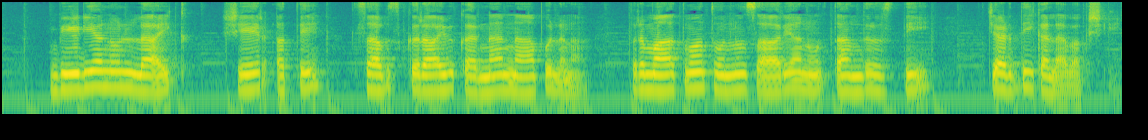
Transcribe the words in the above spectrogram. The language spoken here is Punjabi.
ਵੀਡੀਓ ਨੂੰ ਲਾਈਕ, ਸ਼ੇਅਰ ਅਤੇ ਸਬਸਕ੍ਰਾਈਬ ਕਰਨਾ ਨਾ ਭੁੱਲਣਾ। ਪ੍ਰਮਾਤਮਾ ਤੁਹਾਨੂੰ ਸਾਰਿਆਂ ਨੂੰ ਤੰਦਰੁਸਤੀ, ਚੜ੍ਹਦੀ ਕਲਾ ਬਖਸ਼ੇ।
